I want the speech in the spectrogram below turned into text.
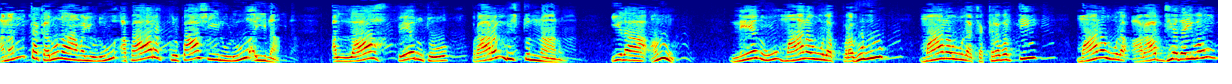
అనంత కరుణామయుడు అపార కృపాశీలుడు అయిన అల్లాహ్ పేరుతో ప్రారంభిస్తున్నాను. ఇలా అను. నేను మానవుల ప్రభువు మానవుల చక్రవర్తి మానవుల ఆరాధ్య దైవం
